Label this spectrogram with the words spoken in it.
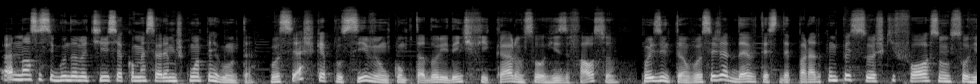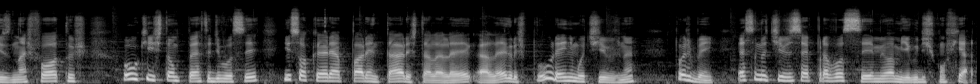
A nossa segunda notícia começaremos com uma pergunta: Você acha que é possível um computador identificar um sorriso falso? Pois então, você já deve ter se deparado com pessoas que forçam um sorriso nas fotos ou que estão perto de você e só querem aparentar estar alegres por N motivos, né? Pois bem, essa notícia é para você, meu amigo desconfiado.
